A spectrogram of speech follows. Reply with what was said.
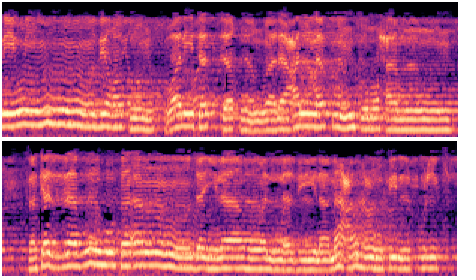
لينذركم ولتتقوا ولعلكم ترحمون فكذبوه فأنجيناه والذين معه في الفلك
